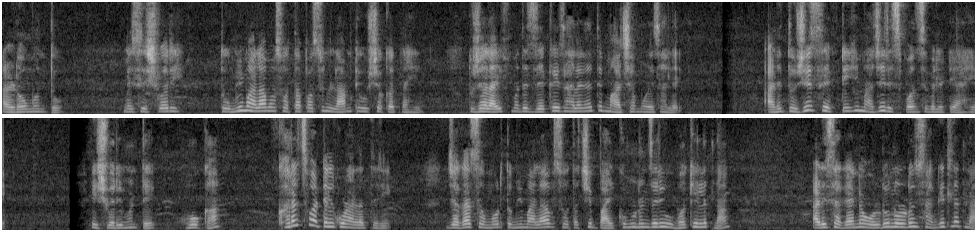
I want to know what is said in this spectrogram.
अर्णव म्हणतो मिस ईश्वरी तुम्ही मला मग स्वतःपासून लांब ठेवू शकत नाहीत. तुझ्या लाईफमध्ये जे काही झालं ना ते माझ्यामुळे झाले आणि तुझी सेफ्टी ही माझी रिस्पॉन्सिबिलिटी आहे. ईश्वरी म्हणते हो का? खरंच वाटेल कोणाला तरी. जगासमोर तुम्ही मला स्वतःची बायको म्हणून जरी उभं केलं ना आणि सगळ्यांना ओरडून ओरडून सांगितलं ना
